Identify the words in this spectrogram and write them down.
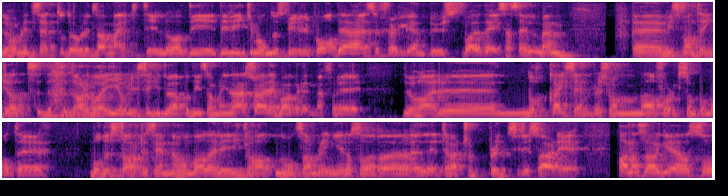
du har blitt sett og du har blitt lagt merke til, og de, de liker måten du spiller på. Det er selvfølgelig en boost, bare det i seg selv. Men eh, hvis man tenker at da er det bare å gi opp hvis ikke du er på de samlingene der, så er det bare å glemme. For du har eh, nok av eksempler som, av folk som på en måte både starter sent med håndball eller ikke hatt noen samlinger, og så eh, etter hvert så plutselig så er de A-landslaget, og så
